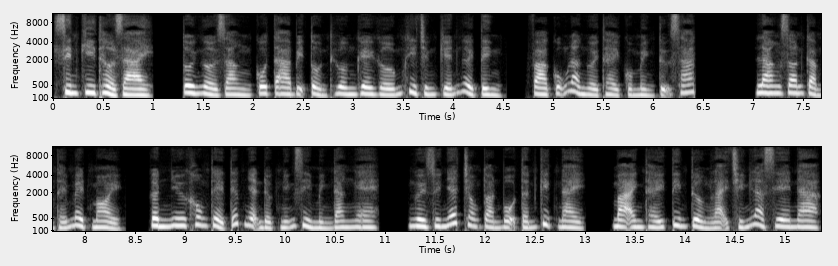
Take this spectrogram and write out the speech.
Shinki thở dài, tôi ngờ rằng cô ta bị tổn thương ghê gớm khi chứng kiến người tình và cũng là người thầy của mình tự sát. Lang John cảm thấy mệt mỏi, gần như không thể tiếp nhận được những gì mình đang nghe. Người duy nhất trong toàn bộ tấn kịch này mà anh thấy tin tưởng lại chính là Sienna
